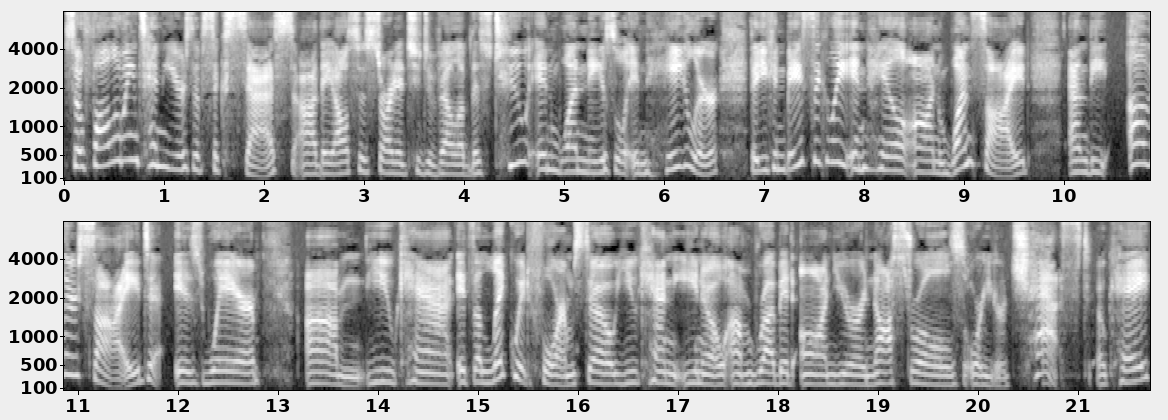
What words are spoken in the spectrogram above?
So, following 10 years of success, uh, they also started to develop this two in one nasal inhaler that you can basically inhale on one side, and the other side is where um, you can, it's a liquid form, so you can, you know, um, rub it on your nostrils or your chest, okay?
